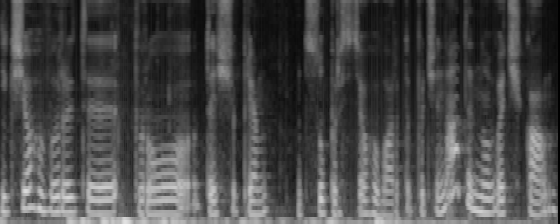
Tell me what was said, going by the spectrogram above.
Якщо говорити про те, що прям от супер з цього варто починати новачкам,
